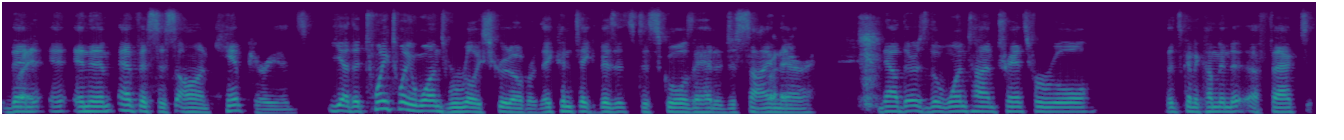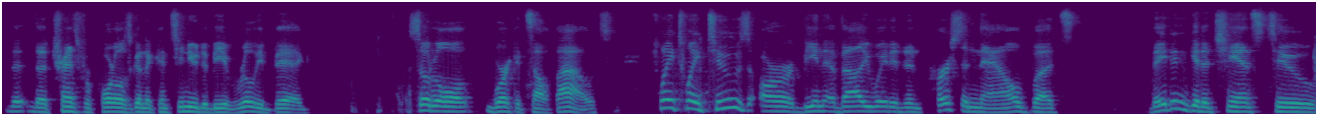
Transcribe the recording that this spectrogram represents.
Then right. and, and then emphasis on camp periods. Yeah, the 2021s were really screwed over. They couldn't take visits to schools. They had to just sign right. there. Now there's the one-time transfer rule that's going to come into effect. The, the transfer portal is going to continue to be really big. So it'll work itself out 2022s are being evaluated in person now, but they didn't get a chance to.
